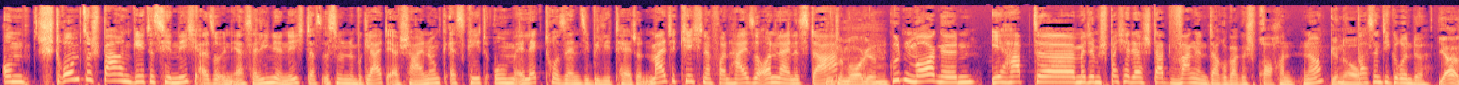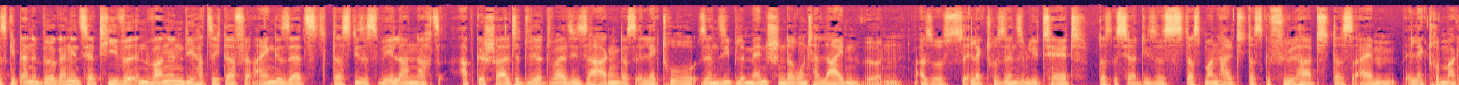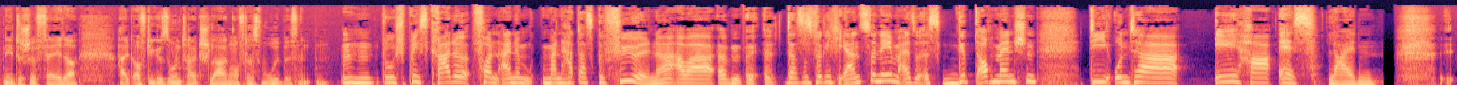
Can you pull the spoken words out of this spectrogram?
Um Strom zu sparen geht es hier nicht, also in erster Linie nicht. Das ist nur eine Begleiterscheinung. Es geht um Elektrosensibilität. Und Malte Kirchner von Heise Online ist da. Guten Morgen. Guten Morgen. Ihr habt äh, mit dem Sprecher der Stadt Wangen darüber gesprochen, ne? Genau. Was sind die Gründe? Ja, es gibt eine Bürgerinitiative in Wangen, die hat sich dafür eingesetzt, dass dieses WLAN nachts abgeschaltet wird, weil sie sagen, dass elektrosensible Menschen darunter leiden würden. Also Elektrosensibilität, das ist ja dieses, dass man halt das Gefühl hat, dass einem elektromagnetische Felder Felder halt auf die Gesundheit schlagen, auf das Wohlbefinden. Mhm. Du sprichst gerade von einem, man hat das Gefühl, ne? aber ähm, äh, das ist wirklich ernst zu nehmen. Also es gibt auch Menschen, die unter EHS leiden.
